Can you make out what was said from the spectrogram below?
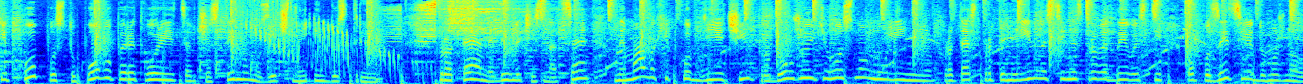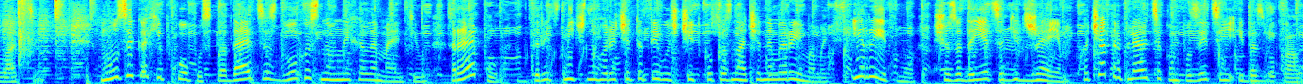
хіп-хоп поступово перетворюється в частину музичної індустрії. Проте, не дивлячись на це, немало хіп-хоп діячів продовжують його основну лінію протест проти нерівності несправедливості, опозицію до можновладців. Музика хіп-хопу складається з двох основних елементів: репу ритмічного речитативу з чітко позначеними римами, і ритму, що задається діджеєм, хоча трапляються композиції і без вокалу.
